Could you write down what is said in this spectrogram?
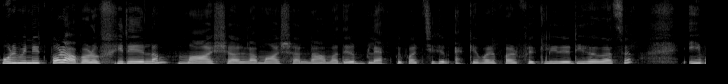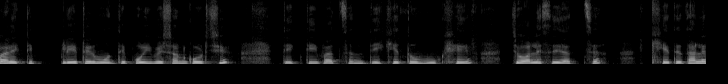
কুড়ি মিনিট পর আবারও ফিরে এলাম। মাশাল্লাহ মাশাল্লাহ আমাদের ব্ল্যাক পেপার চিকেন একেবারে পারফেক্টলি রেডি হয়ে গেছে। এইবার একটি প্লেটের মধ্যে পরিবেশন করছি। দেখতেই পাচ্ছেন, দেখে তো মুখে জল এসে যাচ্ছে। খেতে তাহলে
